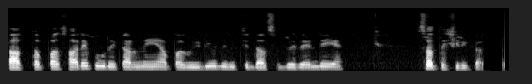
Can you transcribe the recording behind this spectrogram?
ਤੱਤ ਆਪਾਂ ਸਾਰੇ ਪੂਰੇ ਕਰਨੇ ਆ, ਆਪਾਂ ਵੀਡੀਓ ਦੇ ਵਿੱਚ ਦੱਸਦੇ ਰਹਿੰਦੇ ਆ। ਸਤਿ ਸ਼੍ਰੀ ਅਕਾਲ।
